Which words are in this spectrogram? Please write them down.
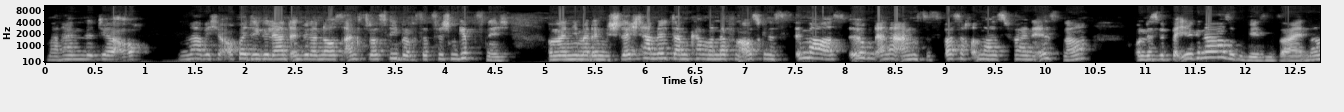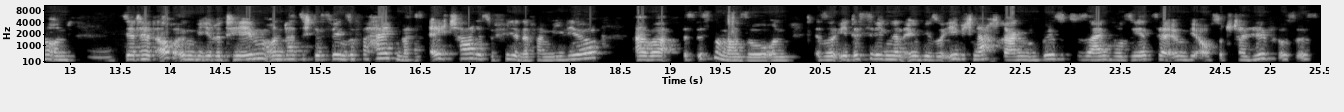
man handelt ja auch, na, habe ich ja auch bei dir gelernt, entweder nur aus Angst oder aus Liebe. Was dazwischen gibt's nicht. Und wenn jemand irgendwie schlecht handelt, dann kann man davon ausgehen, dass es immer aus irgendeiner Angst ist, was auch immer es für eine ist, ne? Und das wird bei ihr genauso gewesen sein, ne? Und mhm. sie hat halt auch irgendwie ihre Themen und hat sich deswegen so verhalten, was echt schade ist für viele in der Familie. Aber es ist nun mal so. Und also ihr deswegen dann irgendwie so ewig nachtragen und böse zu sein, wo sie jetzt ja irgendwie auch so total hilflos ist,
